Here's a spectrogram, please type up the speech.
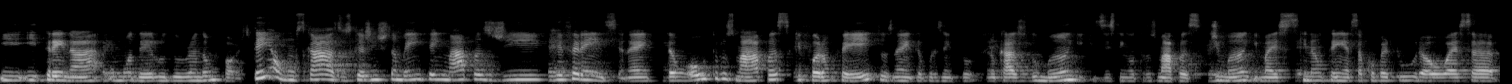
e, e, treinar o modelo do Random Forest. Tem alguns casos que a gente também tem mapas de referência, né? Então, outros mapas que foram feitos, né? Então, por exemplo, no caso do mangue, que existem outros mapas de mangue, mas que não tem essa cobertura ou essa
